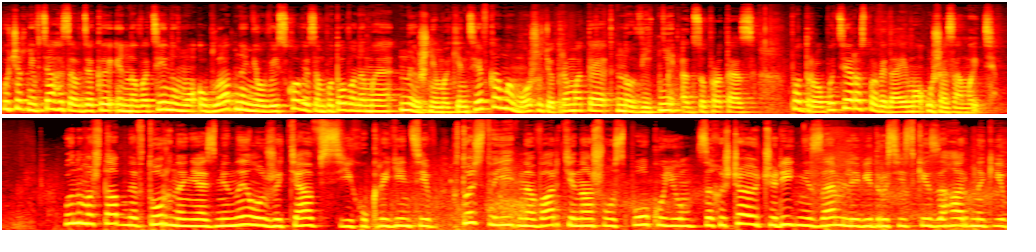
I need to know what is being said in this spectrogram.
У Чернівцях завдяки інноваційному обладнанню військові з ампутованими нижніми кінцівками можуть отримати новітній екзопротез. Подробиці розповідаємо уже за мить. Повномасштабне вторгнення змінило життя всіх українців. Хтось стоїть на варті нашого спокою, захищаючи рідні землі від російських загарбників.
